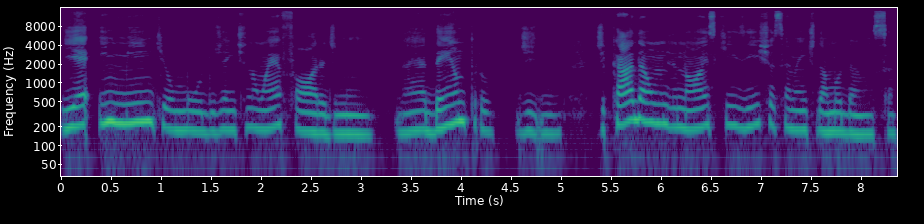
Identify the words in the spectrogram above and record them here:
E é em mim que eu mudo, gente, não é fora de mim, né? É dentro de, de cada um de nós que existe a semente da mudança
